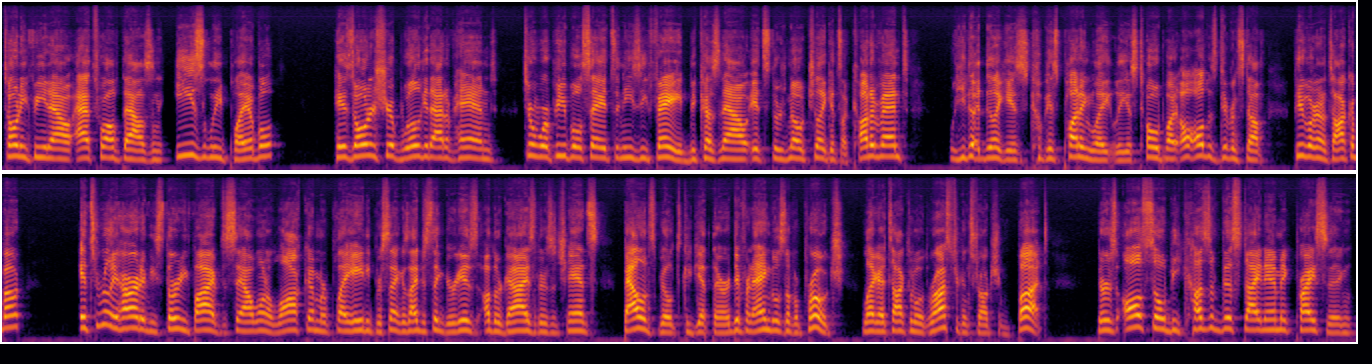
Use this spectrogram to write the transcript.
Tony Finau at 12,000, easily playable, his ownership will get out of hand to where people say it's an easy fade because now it's there's no like it's a cut event. He like his his putting lately, his toe putt, all, all this different stuff people are going to talk about. It's really hard if he's 35 to say I want to lock him or play 80% because I just think there is other guys. There's a chance balance builds could get there, or different angles of approach, like I talked about with roster construction. But there's also, because of this dynamic pricing,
